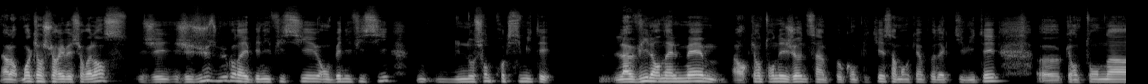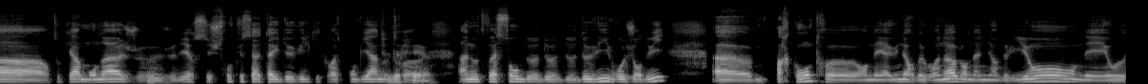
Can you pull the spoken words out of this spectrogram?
Alors moi, quand je suis arrivé sur Valence, j'ai juste vu qu'on avait bénéficié, on bénéficie d'une notion de proximité la ville en elle-même, alors quand on est jeune, c'est un peu compliqué, ça manque un peu d'activité. Euh, quand on a, en tout cas à mon âge, mmh. je veux dire, je trouve que c'est la taille de ville qui correspond bien à notre, fait, à notre façon de, de, de, de vivre aujourd'hui. Euh, par contre, euh, on est à une heure de Grenoble, on est à une heure de Lyon, on est au,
